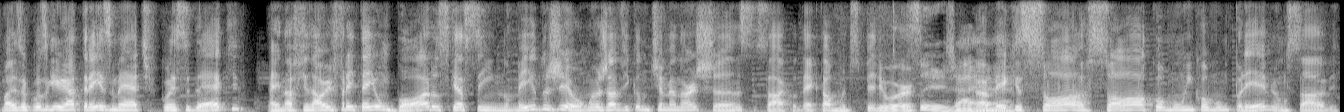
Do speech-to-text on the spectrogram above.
Mas eu consegui ganhar três matches com esse deck. Aí na final eu enfrentei um Boros que, assim, no meio do G1 eu já vi que eu não tinha a menor chance, saca? O deck tava muito superior. Sei, já Era é. meio que só, só comum em comum premium, sabe?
